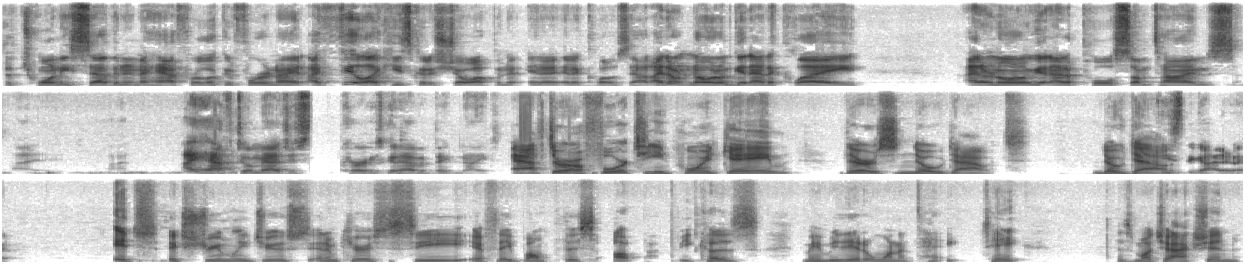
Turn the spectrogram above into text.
the 27 and a half we're looking for tonight. I feel like he's going to show up in a, in a, in a closeout. I don't know what I'm getting out of Klay. I don't know what I'm getting out of Poole sometimes. I, I have to imagine Curry's going to have a big night. After a 14 point game, there's no doubt. No doubt. He's the guy tonight. It's extremely juiced, and I'm curious to see if they bump this up because – Maybe they don't want to take take as much action.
